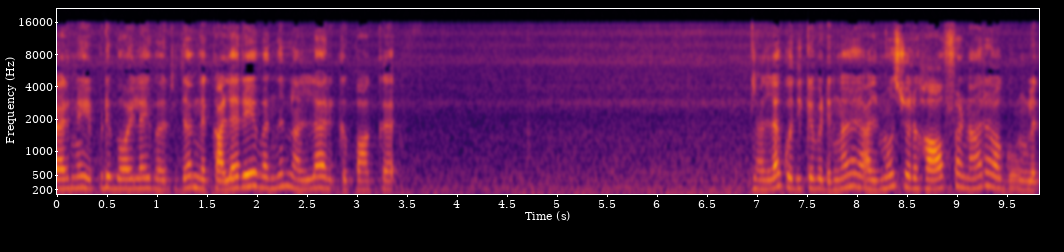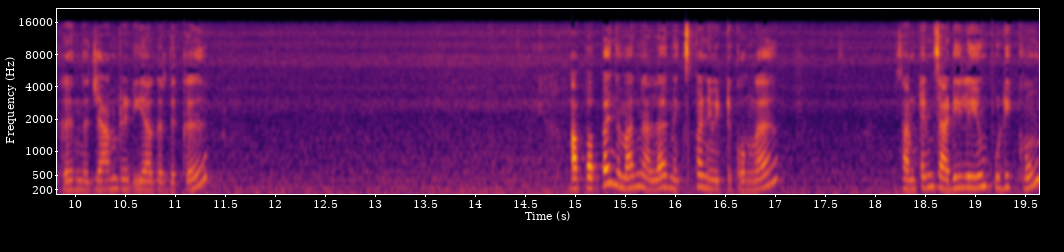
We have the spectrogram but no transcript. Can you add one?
பாருங்கள் எப்படி பாயில் ஆகி வருது. அந்த கலரே வந்து நல்லா இருக்குது பார்க்க. நல்லா கொதிக்க விடுங்க. ஆல்மோஸ்ட் ஒரு ஹாஃப் அன் ஹவர் ஆகும் உங்களுக்கு இந்த ஜாம் ரெடி ஆகிறதுக்கு. அப்பப்போ இந்த மாதிரி நல்லா மிக்ஸ் பண்ணி விட்டுக்கோங்க. சம்டைம்ஸ் அடியிலையும் பிடிக்கும்.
